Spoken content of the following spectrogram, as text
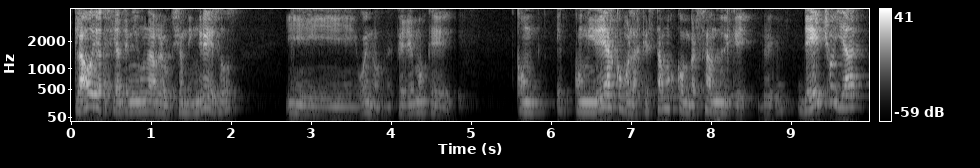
Claudia sí ha tenido una reducción de ingresos y bueno, esperemos que, eh, con, ideas como las que estamos conversando y que de hecho ya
